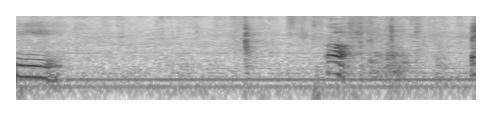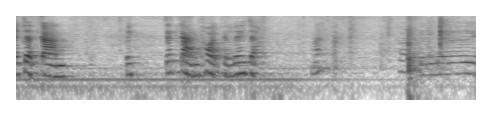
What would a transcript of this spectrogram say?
ก็ไปจัดการ ไปจัดการถอดกันเลยจ้ะมาถอดกันเลย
